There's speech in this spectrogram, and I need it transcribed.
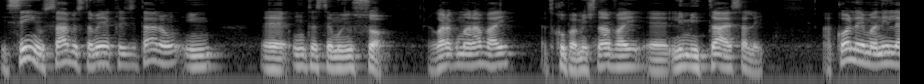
e sim, os sábios também acreditaram em eh, um testemunho só. Agora a Gumara vai desculpa, a Mishnah vai é, limitar essa lei. A Kole Manila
